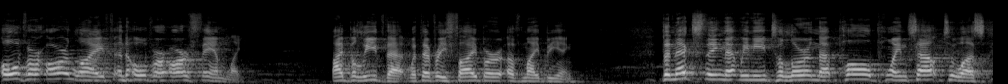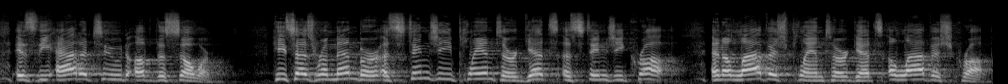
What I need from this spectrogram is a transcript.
over our life and over our family. I believe that with every fiber of my being. The next thing that we need to learn that Paul points out to us is the attitude of the sower. He says, Remember, a stingy planter gets a stingy crop and a lavish planter gets a lavish crop.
